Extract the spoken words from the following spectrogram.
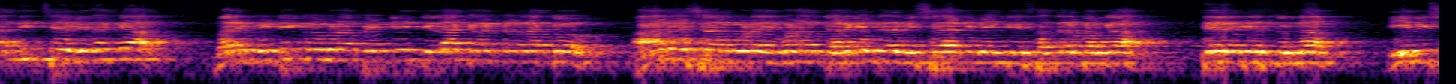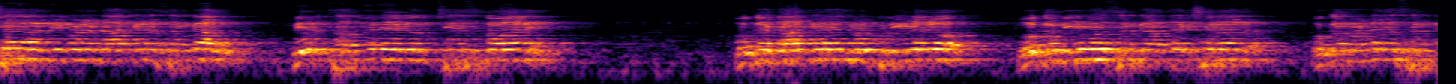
అందించే విధంగా మరి మీటింగ్లు కూడా పెట్టి జిల్లా కలెక్టర్లకు ఆదేశాలు కూడా ఇవ్వడం జరిగిందనే విషయాన్ని మీకు ఈ సందర్భంగా తెలియజేస్తున్నాం. ఈ విషయాలన్నీ కూడా డాక్టర్ సంఘాలు మీరు సద్వినియోగం చేసుకోవాలి. ఒక డాక్రా గ్రూప్ లీడర్ ఒక వివో సంఘ అధ్యక్షురాలు ఒక మండల సంఘ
